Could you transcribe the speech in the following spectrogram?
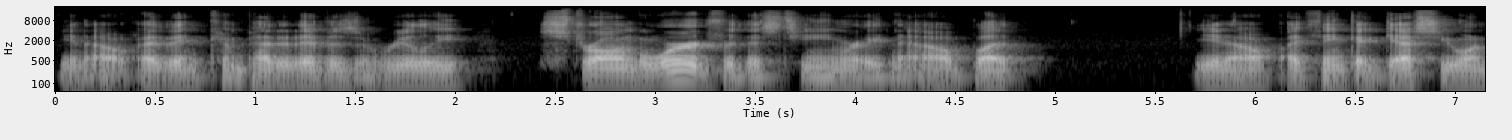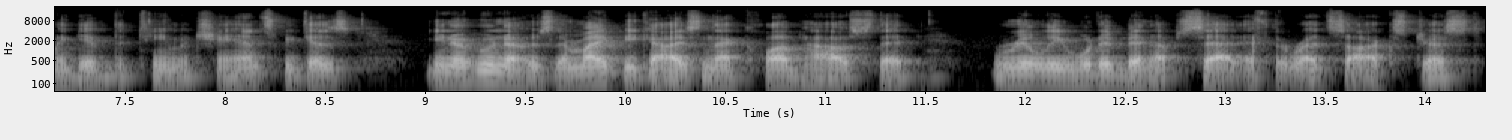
You know, I think competitive is a really strong word for this team right now, but, you know, I think, I guess you want to give the team a chance because, you know, who knows? There might be guys in that clubhouse that really would have been upset if the Red Sox just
